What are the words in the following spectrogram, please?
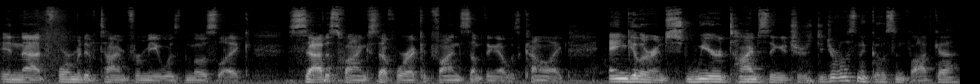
in that formative time for me was the most like satisfying stuff where I could find something that was kind of like angular and weird time signatures. Did you ever listen to Ghost and Vodka?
